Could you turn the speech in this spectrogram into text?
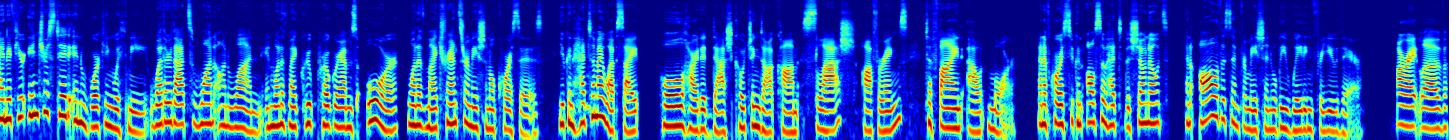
And if you're interested in working with me, whether that's one on one in one of my group programs or one of my transformational courses, you can head to my website, wholehearted coaching.com slash offerings to find out more. And of course, you can also head to the show notes, and all of this information will be waiting for you there. All right, love,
